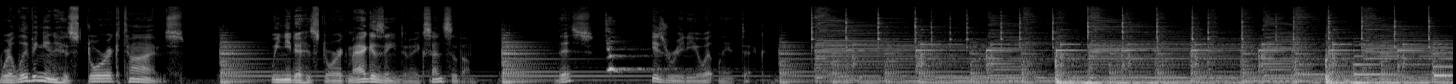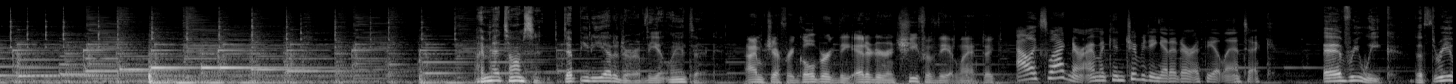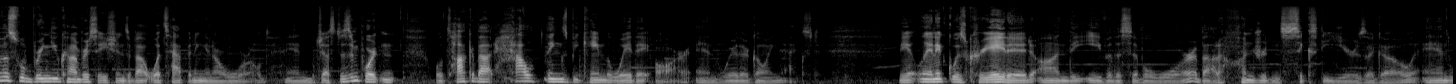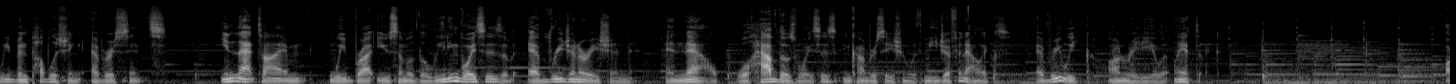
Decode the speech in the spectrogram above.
We're living in historic times. We need a historic magazine to make sense of them. This is Radio Atlantic. I'm Matt Thompson, Deputy Editor of The Atlantic. I'm Jeffrey Goldberg, the editor in chief of The Atlantic. Alex Wagner, I'm a contributing editor at The Atlantic. Every week, the three of us will bring you conversations about what's happening in our world. And just as important, we'll talk about how things became the way they are and where they're going next. The Atlantic was created on the eve of the Civil War about 160 years ago, and we've been publishing ever since. In that time, we brought you some of the leading voices of every generation, and now we'll have those voices in conversation with me, Jeff, and Alex every week on Radio Atlantic.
